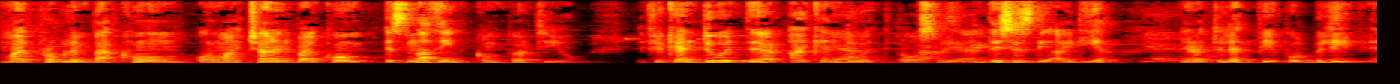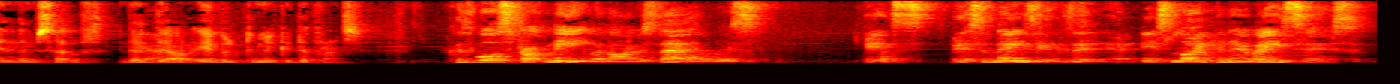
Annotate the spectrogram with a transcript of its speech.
my problem back home or my challenge back home is nothing compared to you. If you can do it there, I can yeah, do it also here. And this is the idea you know, to let people believe in themselves that yeah. they are able to make a difference. Because what struck me when I was there was it's it's amazing because it, it's like an oasis,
